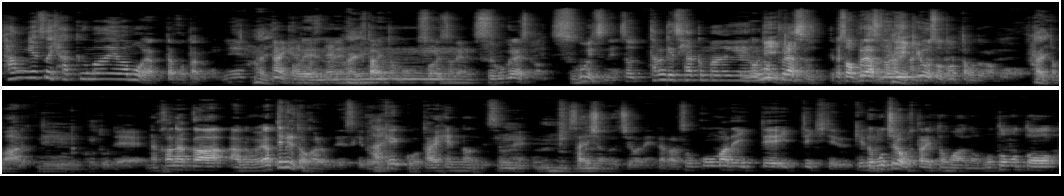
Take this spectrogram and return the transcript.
単月100万円はもうやったことあるもんね。はい。はいこれね、はい二人ともそれぞれ。すごくないですか？すごいですね。そう単月100万円のプラスってそう、プラスの利益はい要素を取ったことがもう、二人ともあるっていうことで、なかなか、あの、やってみるとわかるんですけど、はい結構大変なんですよね。うん最初のうちはね。だからそこまで行って、行ってきてるけど、もちろんお二人ともあの、もともと、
